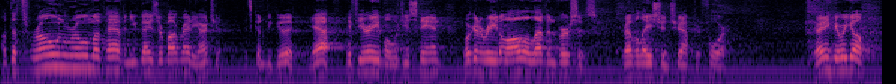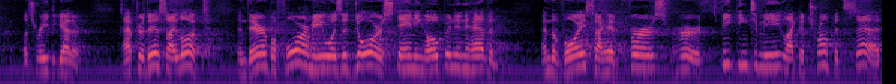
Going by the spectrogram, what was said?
of the throne room of heaven. You guys are about ready, aren't you? It's going to be good. Yeah, if you're able, would you stand? We're going to read all 11 verses, Revelation chapter 4. Ready? Here we go. Let's read together. After this, I looked, and there before me was a door standing open in heaven. And the voice I had first heard speaking to me like a trumpet said,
